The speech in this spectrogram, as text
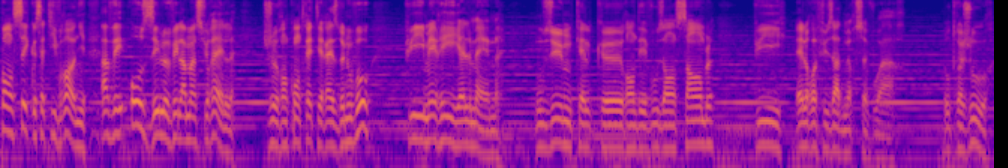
penser que cette ivrogne avait osé lever la main sur elle. Je rencontrai Thérèse de nouveau, puis Mary elle-même. Nous eûmes quelques rendez-vous ensemble, puis elle refusa de me recevoir. L'autre jour,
